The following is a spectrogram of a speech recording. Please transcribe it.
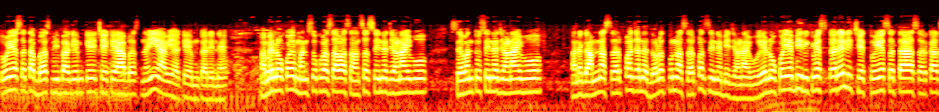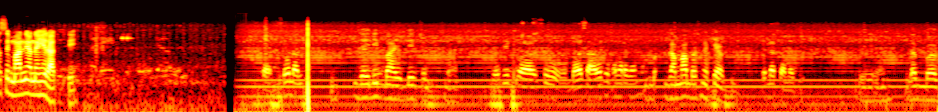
તો એ છતાં બસ વિભાગ એમ કહે છે કે આ બસ નહીં આવી શકે એમ કરીને. અમે લોકોએ મનસુખ વસાવા સાંસદશ્રીને જણાવ્યું, સેવંતુસિંહને જણાવ્યું, અને ગામના સરપંચ અને દોલતપુરના સરપંચશ્રીને બી જણાવ્યું. એ લોકોએ બી રિક્વેસ્ટ કરેલી છે, તો એ છતાં સરકારશ્રી માન્ય નહીં રાખતી? જયદીપભાઈ જયદીપ શું બસ આવે છે તમારા ગામમાં? ગામમાં બસ નથી આવતી. કેટલા સમયથી લગભગ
